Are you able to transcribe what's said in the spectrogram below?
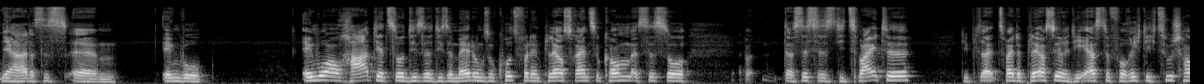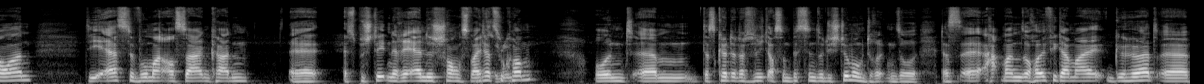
Ja, das ist ähm, irgendwo, irgendwo auch hart, jetzt so diese, diese Meldung so kurz vor den Playoffs reinzukommen. Es ist so, das ist jetzt die zweite, die zweite Playoff-Serie, die erste vor richtig Zuschauern. Die erste, wo man auch sagen kann, äh, es besteht eine reelle Chance weiterzukommen. Und ähm, das könnte natürlich auch so ein bisschen so die Stimmung drücken. So, das äh, hat man so häufiger mal gehört. Äh,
